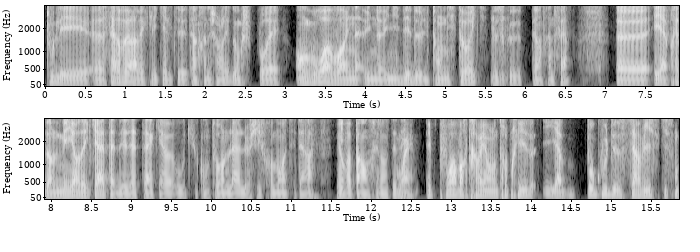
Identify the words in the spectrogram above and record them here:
tous les euh, serveurs avec lesquels tu es en train d'échanger. Donc je pourrais en gros avoir une, une- une idée de ton historique, de ce Mhm. que tu es en train de faire. Euh, et après, dans le meilleur des cas, tu as des attaques où tu contournes la- le chiffrement, etc. Mais on va pas rentrer dans ce détail. Ouais. Et pour avoir travaillé en entreprise, il y a beaucoup de services qui sont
